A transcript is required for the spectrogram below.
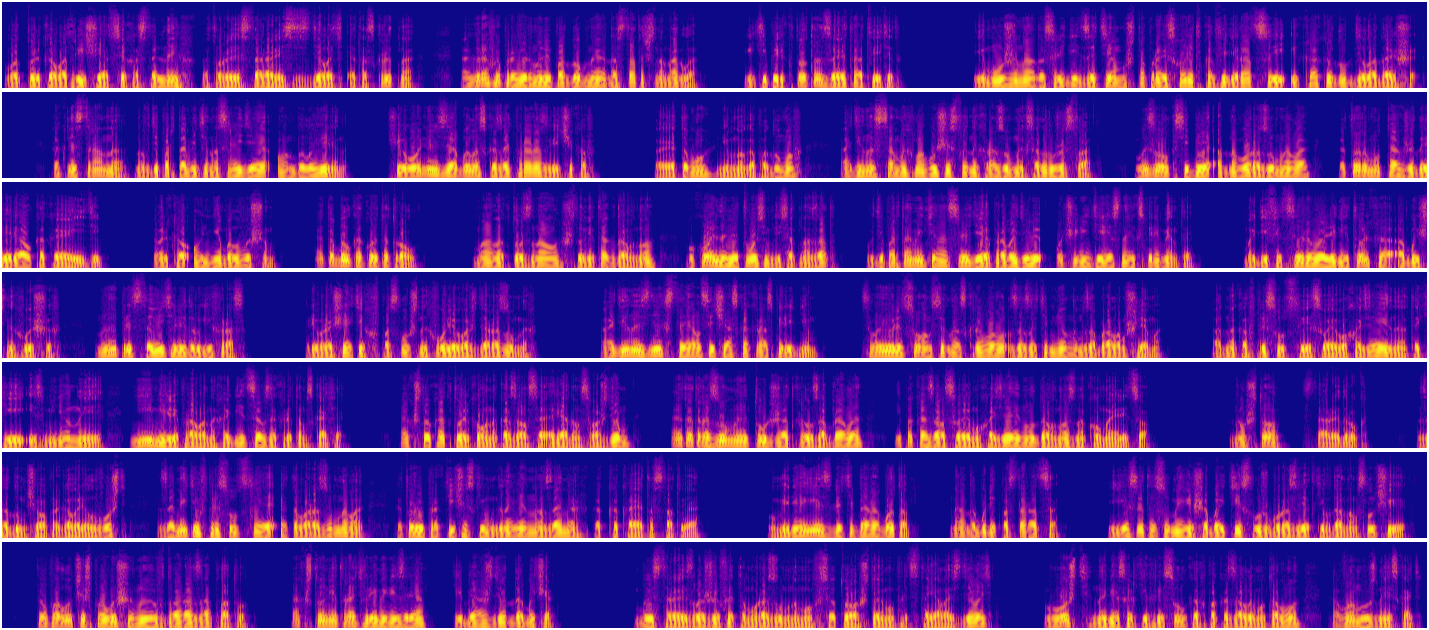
Вот только в отличие от всех остальных, которые старались сделать это скрытно, аграфы провернули подобное достаточно нагло. И теперь кто-то за это ответит. Ему же надо следить за тем, что происходит в конфедерации и как идут дела дальше. Как ни странно, но в департаменте наследия он был уверен, чего нельзя было сказать про разведчиков. Поэтому, немного подумав, один из самых могущественных разумных Содружества вызвал к себе одного разумного, которому также доверял, как и Аиди. Только он не был высшим. Это был какой-то тролл. Мало кто знал, что не так давно, буквально лет 80 назад, в департаменте наследия проводили очень интересные эксперименты. Модифицировали не только обычных высших, но и представителей других рас, превращать их в послушных воле вождя разумных. Один из них стоял сейчас как раз перед ним. Свое лицо он всегда скрывал за затемненным забралом шлема. Однако в присутствии своего хозяина такие измененные не имели права находиться в закрытом скафе. Так что как только он оказался рядом с вождем, этот разумный тут же открыл забрало и показал своему хозяину давно знакомое лицо. «Ну что, старый друг», — задумчиво проговорил вождь, заметив присутствие этого разумного, который практически мгновенно замер, как какая-то статуя. «У меня есть для тебя работа. Надо будет постараться. Если ты сумеешь обойти службу разведки в данном случае, то получишь повышенную в два раза оплату. Так что не трать времени зря, тебя ждет добыча». Быстро изложив этому разумному все то, что ему предстояло сделать, вождь на нескольких рисунках показал ему того, кого нужно искать.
